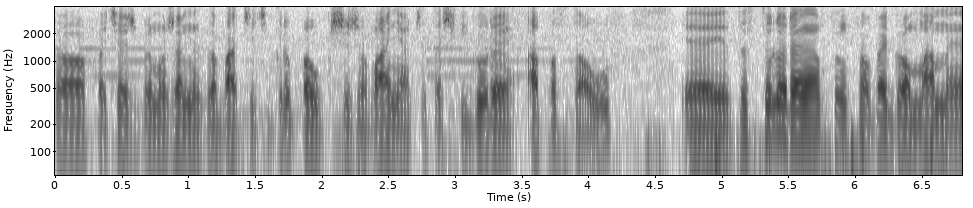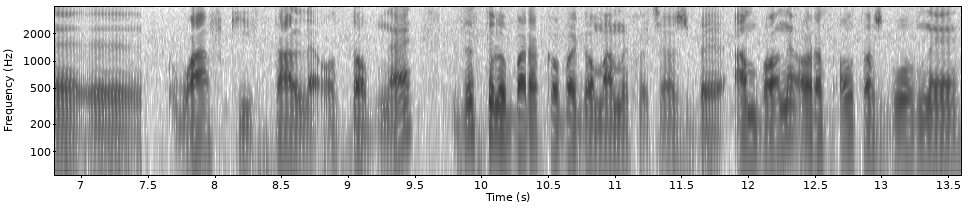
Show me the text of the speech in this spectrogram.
to chociażby możemy zobaczyć grupę ukrzyżowania czy też figury apostołów. E, Ze stylu renesansowego mamy e, ławki stalle ozdobne. Ze stylu barokowego mamy chociażby ambony oraz ołtarz główny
